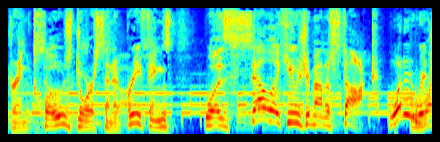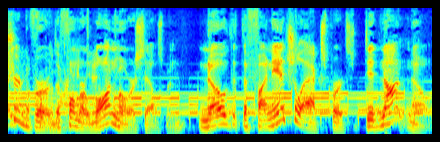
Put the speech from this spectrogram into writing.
during closed door Senate briefings was sell a huge amount of stock. What did right Richard before Burr, the former market lawnmower salesman, know that the financial experts did not know?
